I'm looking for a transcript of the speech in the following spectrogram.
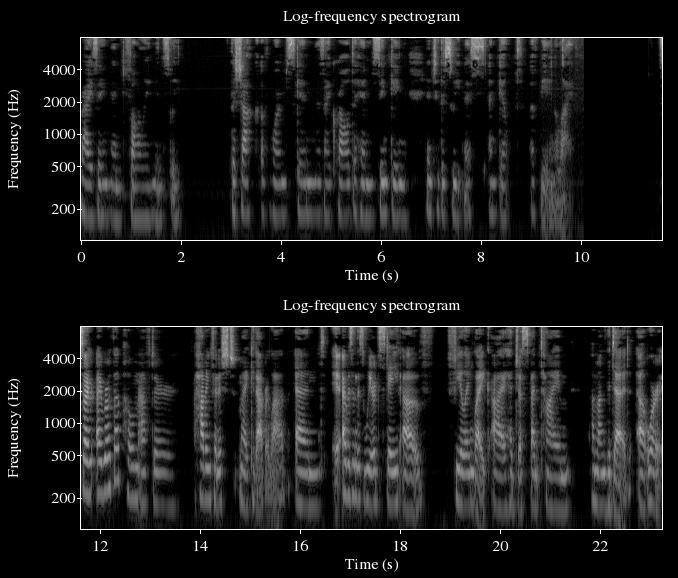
rising and falling in sleep. The shock of warm skin as I crawl to him, sinking into the sweetness and guilt of being alive. So I, I wrote that poem after having finished my cadaver lab and it, I was in this weird state of feeling like I had just spent time among the dead uh, or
